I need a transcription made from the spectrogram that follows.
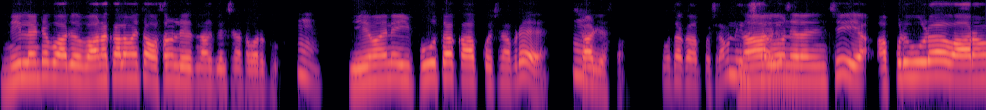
నీళ్ళు అంటే వారు వానాకాలం అయితే అవసరం లేదు నాకు తెలిసినంత వరకు. ఏమైనా ఈ పూత కాపుకి వచ్చినప్పుడే స్టార్ట్ చేస్తాం. పూత కాపు వచ్చినప్పుడు నాలుగో. నెల నుంచి అప్పుడు కూడా వారం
